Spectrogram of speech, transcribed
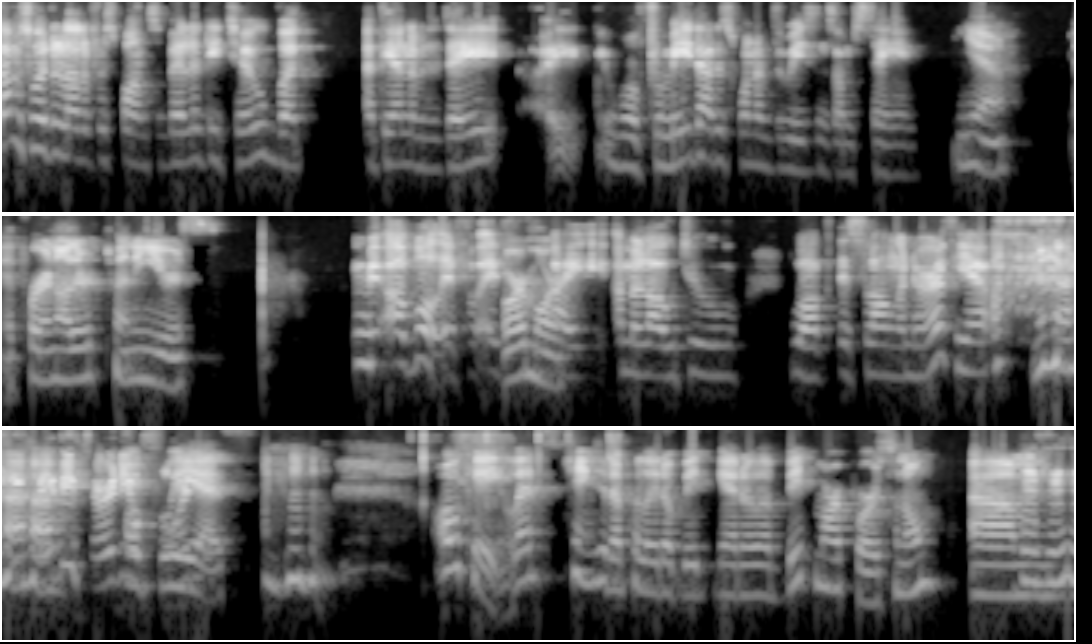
Comes with a lot of responsibility too but at the end of the day i well for me that is one of the reasons i'm staying. Yeah. For another 20 years uh, well, if, if or more. I am allowed to walk this long on Earth, yeah, maybe thirty Hopefully, or 40. yes. okay, let's change it up a little bit, get a bit more personal. Um, mm-hmm.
